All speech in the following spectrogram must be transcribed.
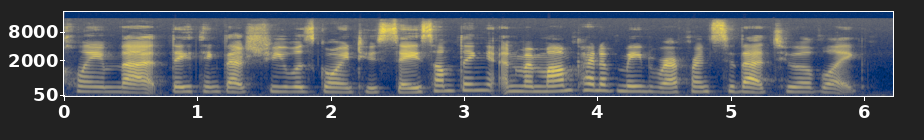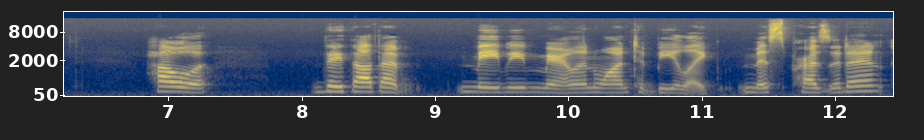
claim that they think that she was going to say something and my mom kind of made reference to that too of like how they thought that maybe Marilyn wanted to be like Miss President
